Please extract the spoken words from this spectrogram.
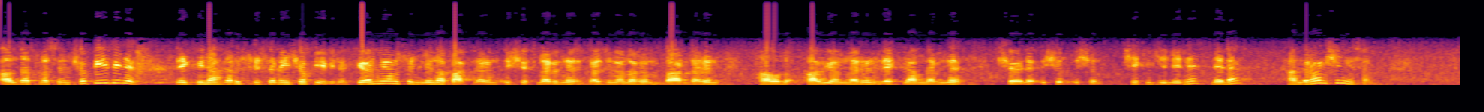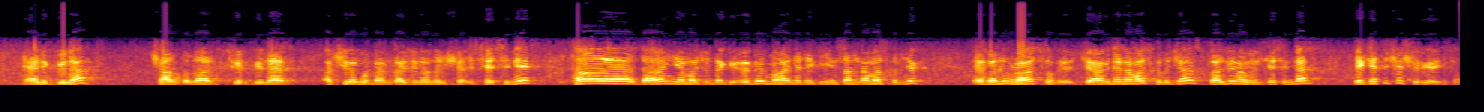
aldatmasını çok iyi bilir ve günahları süslemeyi çok iyi bilir. Görmüyor musun Luna Parkların ışıklarını, gazinoların, barların, pavyonların reklamlarını şöyle ışıl ışıl çekiciliğini neden? Kandırmak için insan. Yani günah, çalgılar, türküler açıyor buradan gazinonun sesini ta dağın yamacındaki öbür mahalledeki insan namaz kılacak efendim rahatsız oluyor. Camide namaz kılacağız, gazinomun sesinden rekatı şaşırıyor insan.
